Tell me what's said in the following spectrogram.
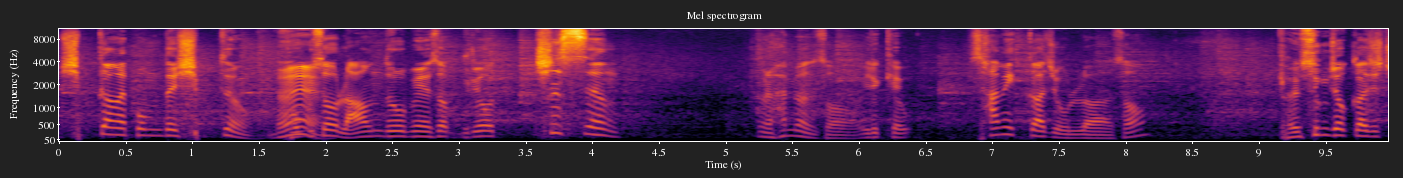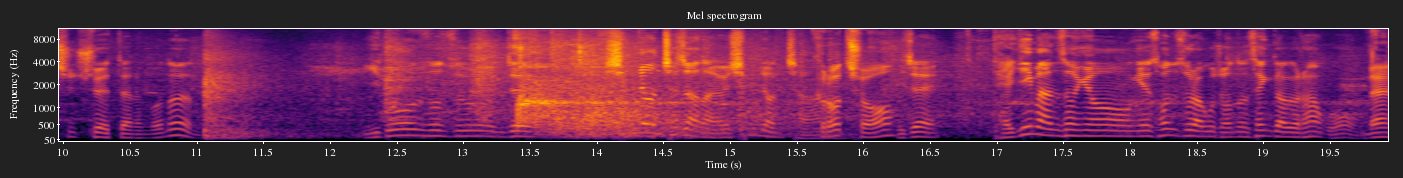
10강을 뽑는데 10등 네. 거기서 라운드 로빈에서 무려 7승을 하면서 이렇게 3위까지 올라와서 결승전까지 진출했다는 거는 이도원 선수 이제 10년 차잖아요 10년 차 그렇죠 이제 대기만성형의 선수라고 저는 생각을 하고 네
